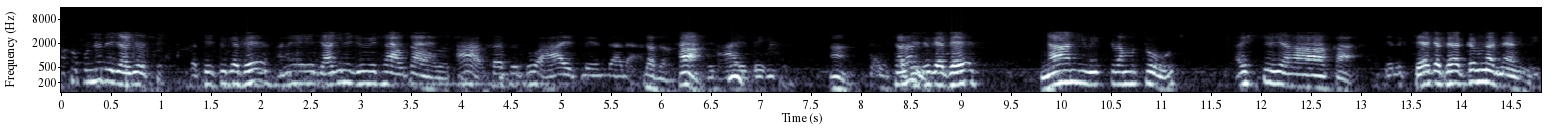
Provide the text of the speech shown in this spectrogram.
આખો પુણ્યોદય જાગ્યો છે. પછી શું કે છે? અને જાગીને જોયું છે આવતા આવ્યો હા સર શું? હા એટલે દાદા. દાદા. હા હા. એટલે શું કે છે જ્ઞાની વિક્રમ તો ઐશ્વર્ય છે કે છે અક્રમ ના જ્ઞાની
